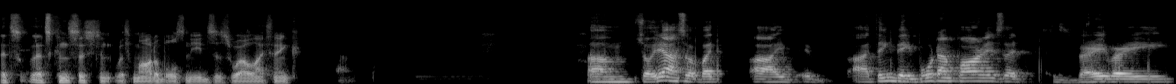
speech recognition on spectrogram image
That's, that's consistent with Moddable's needs as well, I think. Um, so yeah, so but I, I think the important part is that it's very, very,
